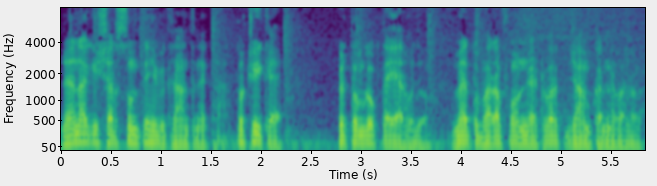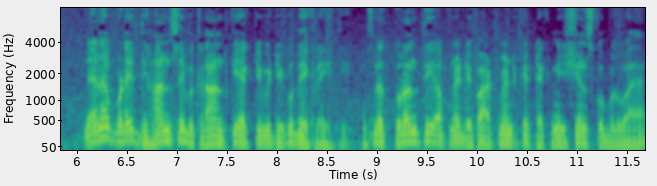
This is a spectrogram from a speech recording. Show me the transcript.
नैना की शर्त सुनते ही विक्रांत ने कहा तो ठीक है, फिर तुम लोग तैयार हो जाओ। मैं तुम्हारा फ़ोन नेटवर्क जाम करने वाला हूँ। नैना बड़े ध्यान से विक्रांत की एक्टिविटी को देख रही थी। उसने तुरंत ही अपने डिपार्टमेंट के टेक्नीशियंस को बुलवाया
